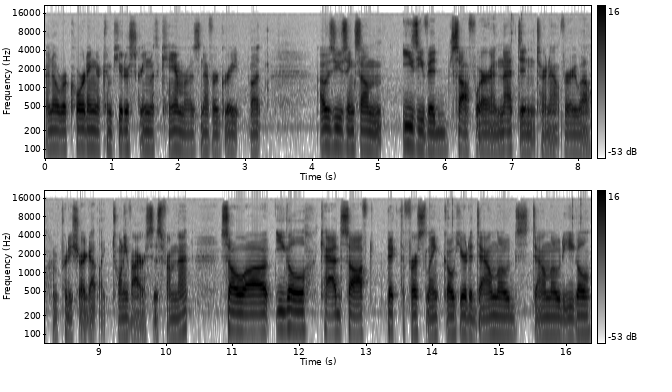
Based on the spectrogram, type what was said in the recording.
I know recording a computer screen with a camera is never great, but I was using some Ezvid software and that didn't turn out very well. I'm pretty sure I got like 20 viruses from that. So uh, Eagle CAD soft, pick the first link, go here to downloads, download Eagle,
